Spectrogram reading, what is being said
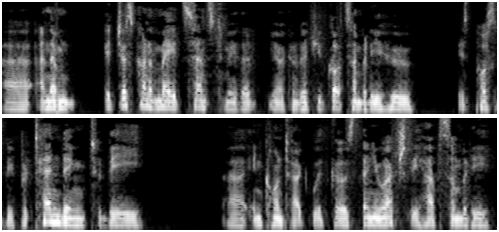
Uh, and then it just kind of made sense to me that, you know, kind of if you've got somebody who is possibly pretending to be uh, in contact with ghosts, then you actually have somebody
